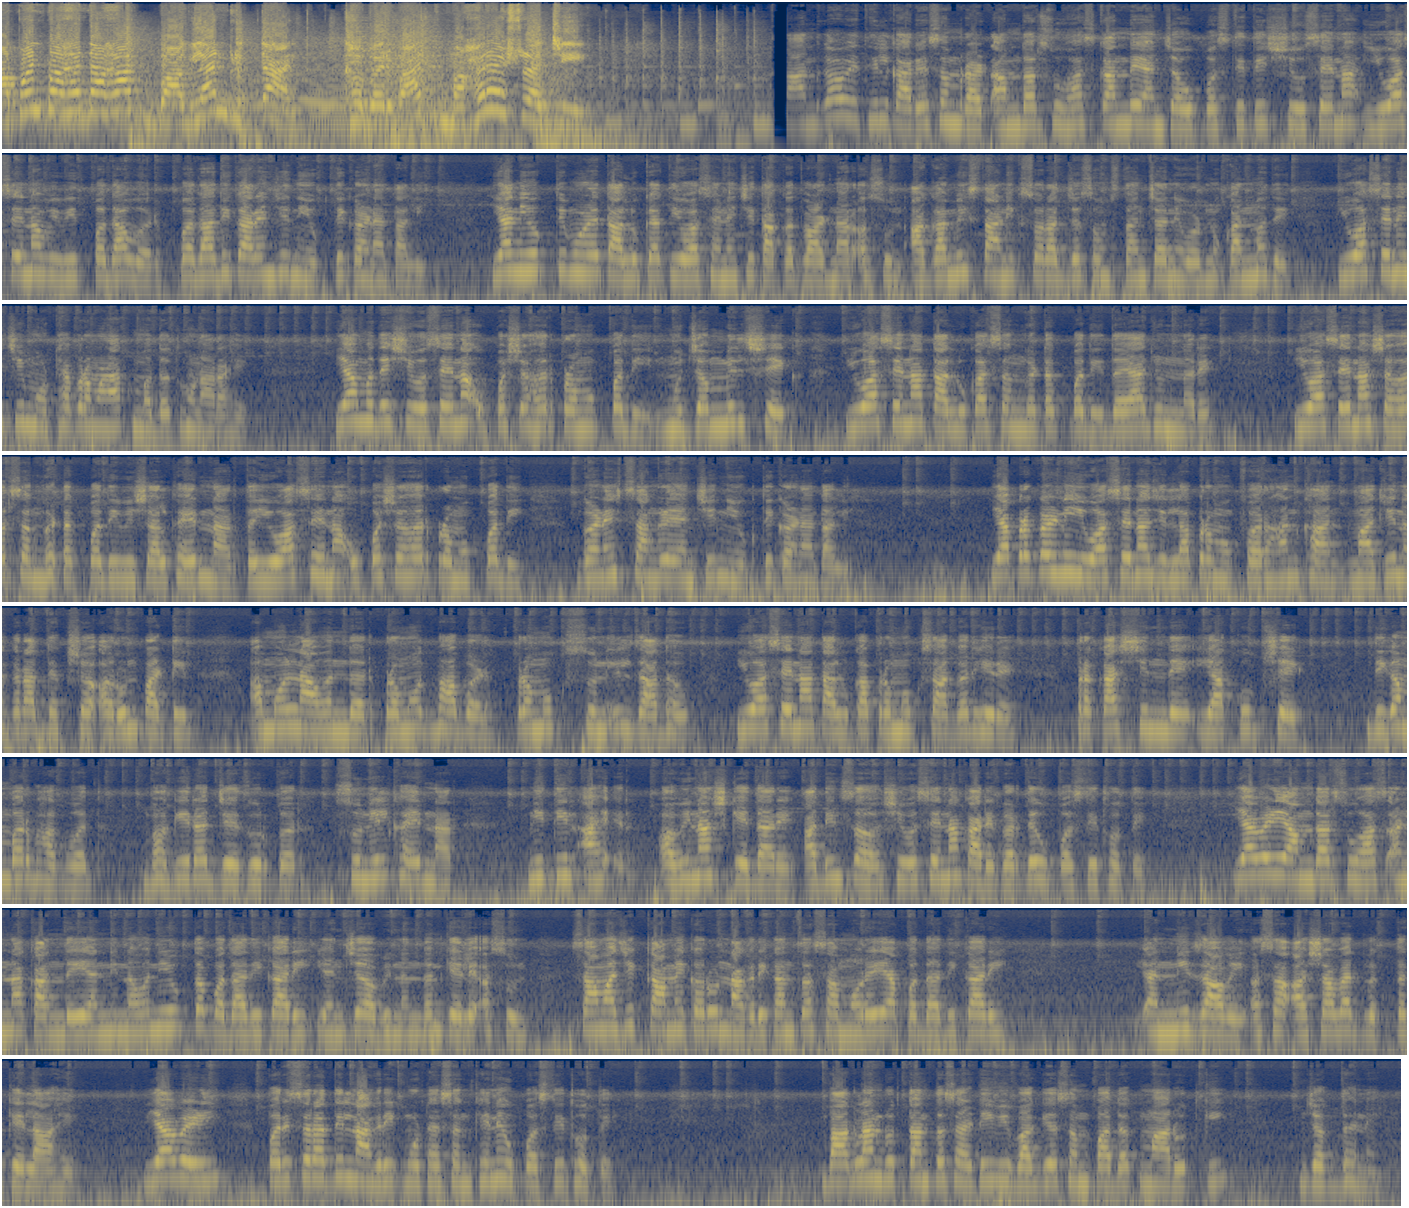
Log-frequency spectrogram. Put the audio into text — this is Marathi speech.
आपण पाहत आहात बागलान वृत्तांत खबरबात महाराष्ट्राची. नांदगाव येथील कार्यसम्राट आमदार सुहास कांदे यांच्या उपस्थितीत शिवसेना युवासेना विविध पदावर पदाधिकाऱ्यांची नियुक्ती करण्यात आली. या नियुक्तीमुळे तालुक्यात युवासेनेची ताकद वाढणार असून आगामी स्थानिक स्वराज्य संस्थांच्या निवडणुकांमध्ये युवासेनेची मोठ्या प्रमाणात मदत होणार आहे. यामध्ये शिवसेना उपशहर प्रमुखपदी मुजम्मिल शेख युवासेना तालुका संघटकपदी दया जुन्नरे युवासेना शहर संघटकपदी विशाल खैरनार तर युवासेना उपशहर प्रमुखपदी गणेश सांगळे यांची नियुक्ती करण्यात आली. या प्रकरणी युवासेना जिल्हाप्रमुख फरहान खान माजी नगराध्यक्ष अरुण पाटील अमोल नावंदर प्रमोद भाबड प्रमुख सुनील जाधव युवासेना तालुका प्रमुख सागर हिरे प्रकाश शिंदे याकूब शेख दिगंबर भागवत भगीरथ जेजूरकर सुनील खैरनार नितीन आहेर अविनाश केदारे आदींसह शिवसेना कार्यकर्ते उपस्थित होते. यावेळी आमदार सुहास अण्णा कांदे यांनी नवनियुक्त पदाधिकारी यांचे अभिनंदन केले असून सामाजिक कामे करून नागरिकांचा सामोरे या पदाधिकारी यांनी जावे असा आशावाद व्यक्त केला आहे. यावेळी परिसरातील नागरिक मोठ्या संख्येने उपस्थित होते. बागलान वृत्तांतसाठी विभागीय संपादक मारुतकी जगधने.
